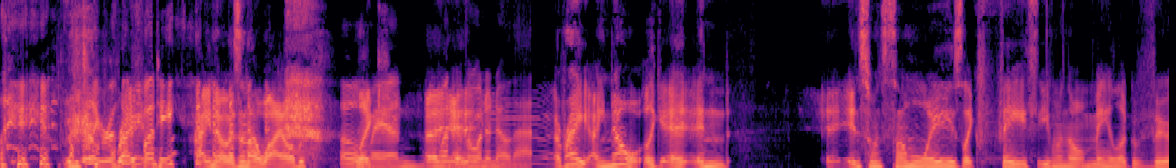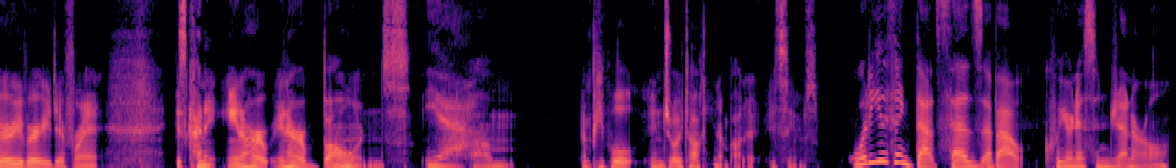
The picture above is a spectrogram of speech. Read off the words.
it's actually really Right? funny. I know, isn't that wild? Oh, Like, man. I want uh, everyone to know that. Right, I know. Like, and and so in some ways, like faith, even though it may look very, very different, is kind of in our in our bones, Yeah. um and people enjoy talking about it. It seems. what do you think that says about queerness in general?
